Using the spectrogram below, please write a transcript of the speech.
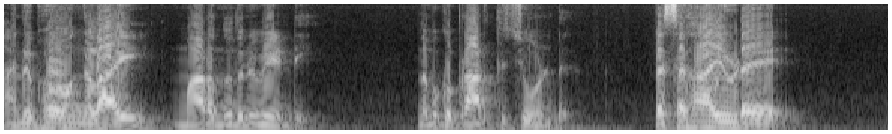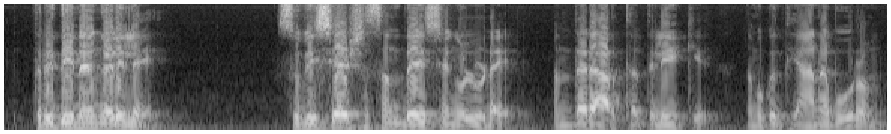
അനുഭവങ്ങളായി മാറുന്നതിനു വേണ്ടി നമുക്ക് പ്രാർത്ഥിച്ചുകൊണ്ട് പെസഹായുടെ ത്രിദിനങ്ങളിലെ സുവിശേഷ സന്ദേശങ്ങളുടെ അന്തരാർത്ഥത്തിലേക്ക് നമുക്ക് ധ്യാനപൂർവം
